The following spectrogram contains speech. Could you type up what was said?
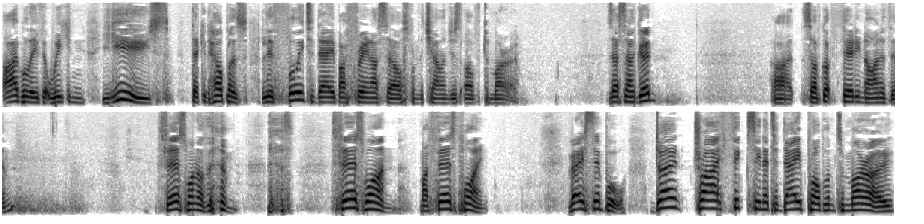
I believe that we can use that can help us live fully today by freeing ourselves from the challenges of tomorrow. Does that sound good? All right, so I've got 39 of them. First one of them. first one, my first point very simple. Don't try fixing a today problem tomorrow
